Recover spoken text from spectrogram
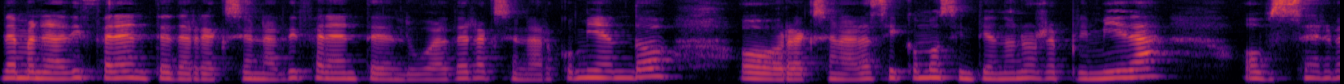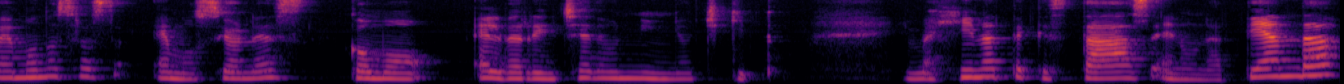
de manera diferente, de reaccionar diferente, en lugar de reaccionar comiendo o reaccionar así como sintiéndonos reprimida, observemos nuestras emociones como el berrinche de un niño chiquito. Imagínate que estás en una tienda,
